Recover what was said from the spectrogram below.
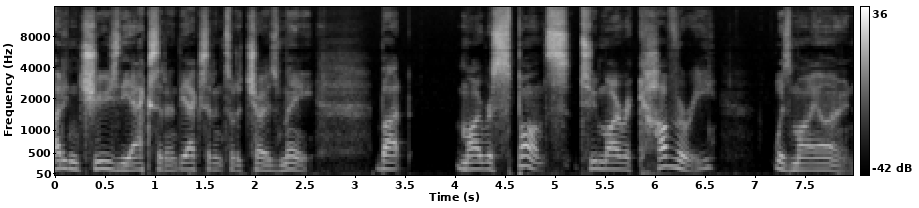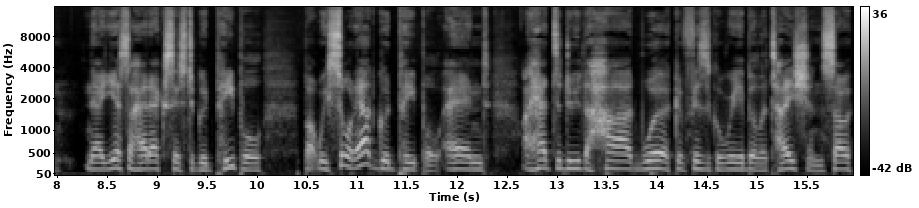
I didn't choose the accident. The accident sort of chose me. But my response to my recovery was my own. Now, yes, I had access to good people, but we sought out good people, and I had to do the hard work of physical rehabilitation. So,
